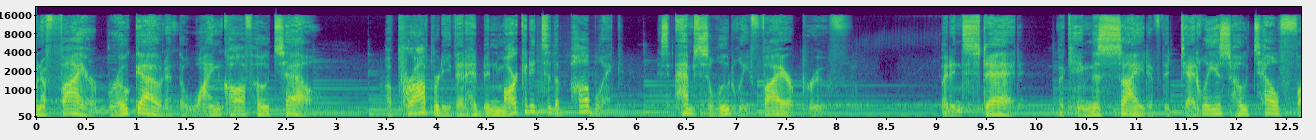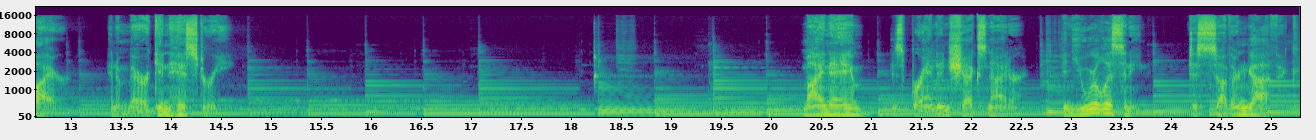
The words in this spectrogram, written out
when a fire broke out at the Winecoff Hotel a property that had been marketed to the public as absolutely fireproof, but instead became the site of the deadliest hotel fire in American history. My name is Brandon Schexnayder, and you are listening to Southern Gothic.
